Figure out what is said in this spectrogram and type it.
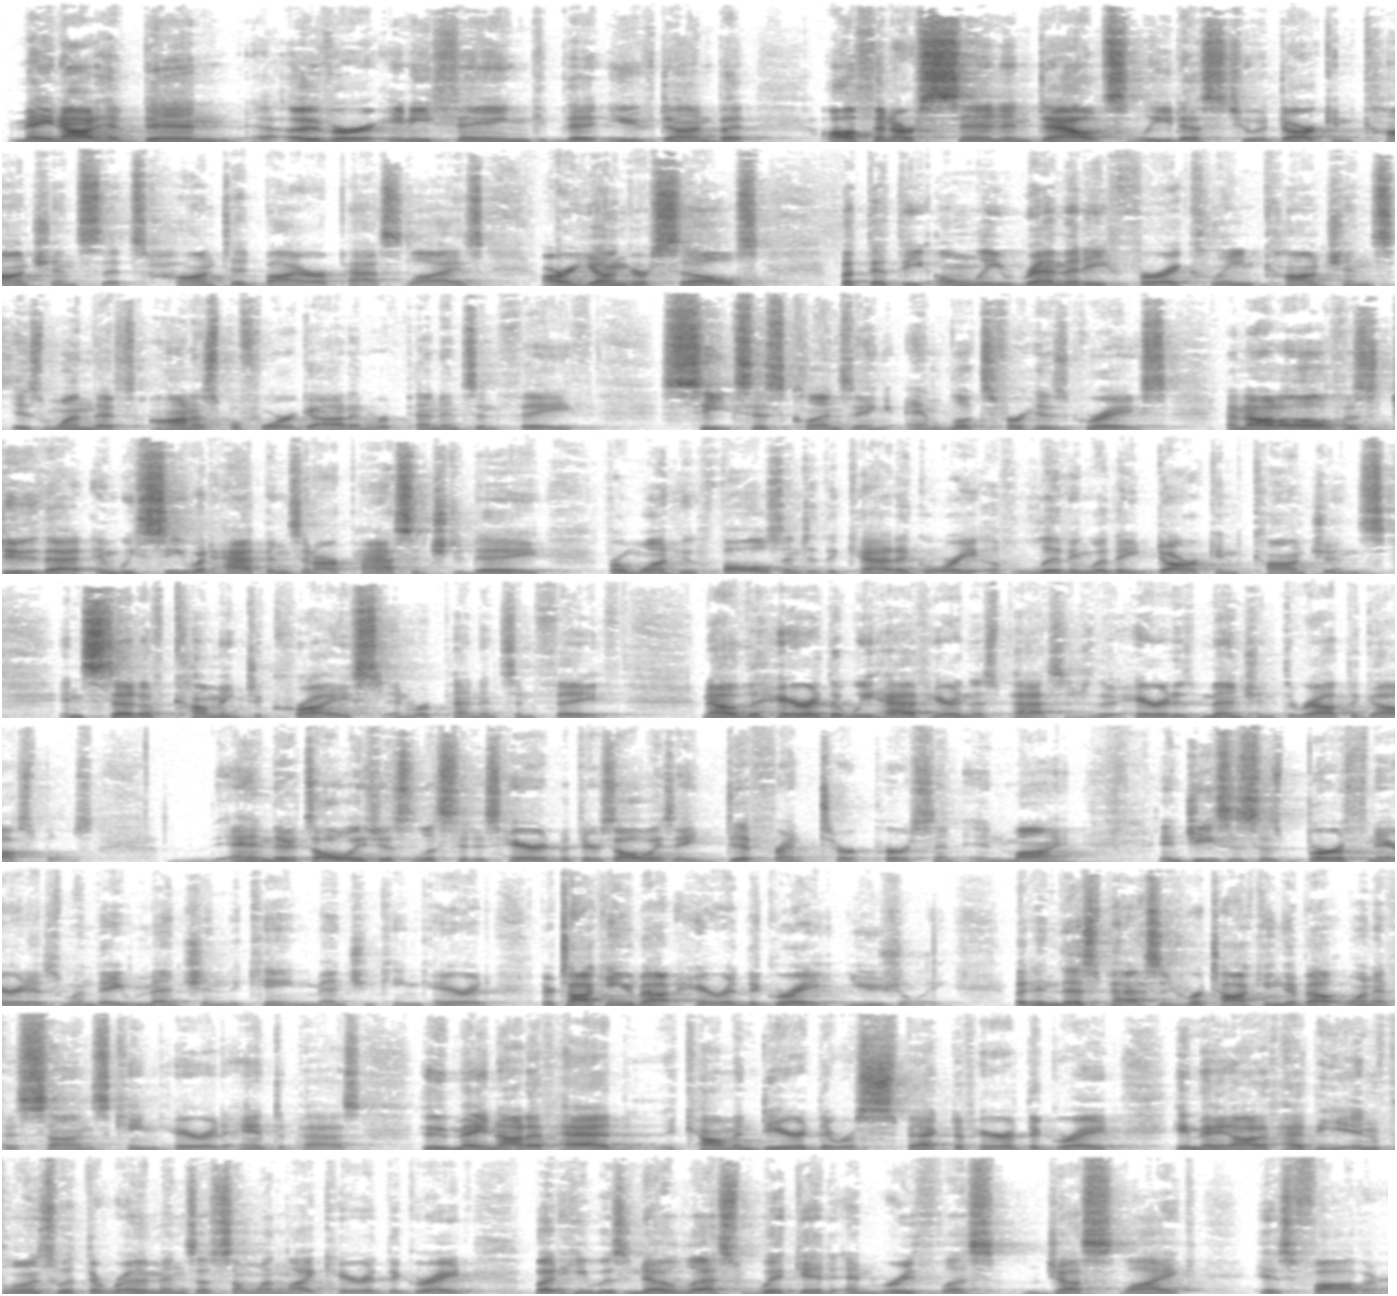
It may not have been uh, over anything that you've done, but often our sin and doubts lead us to a darkened conscience that's haunted by our past lives, our younger selves, but that the only remedy for a clean conscience is one that's honest before God in repentance and faith seeks his cleansing, and looks for his grace. Now, not all of us do that, and we see what happens in our passage today from one who falls into the category of living with a darkened conscience instead of coming to Christ in repentance and faith. Now, the Herod that we have here in this passage, the Herod is mentioned throughout the Gospels, and it's always just listed as Herod, but there's always a different ter- person in mind. In Jesus' birth narratives, when they mention the king, mention King Herod, they're talking about Herod the Great, usually. But in this passage, we're talking about one of his sons, King Herod Antipas, who may not have had commandeered the respect of Herod the Great. He may not have had the influence with the Romans of someone like Herod the Great, but he was no less wicked and ruthless, just like his father.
